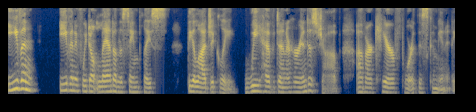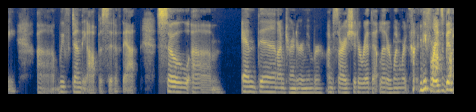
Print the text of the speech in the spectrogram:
even even if we don't land on the same place theologically we have done a horrendous job of our care for this community uh, we've done the opposite of that. So, um, and then I'm trying to remember. I'm sorry, I should have read that letter one more time before. It's been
